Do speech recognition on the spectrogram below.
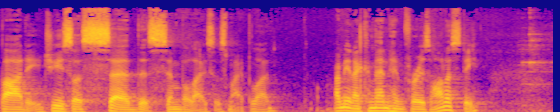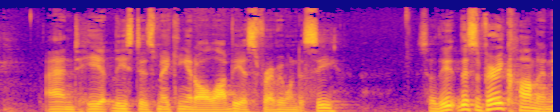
body. Jesus said, This symbolizes my blood. I mean, I commend him for his honesty, and he at least is making it all obvious for everyone to see. So this is very common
